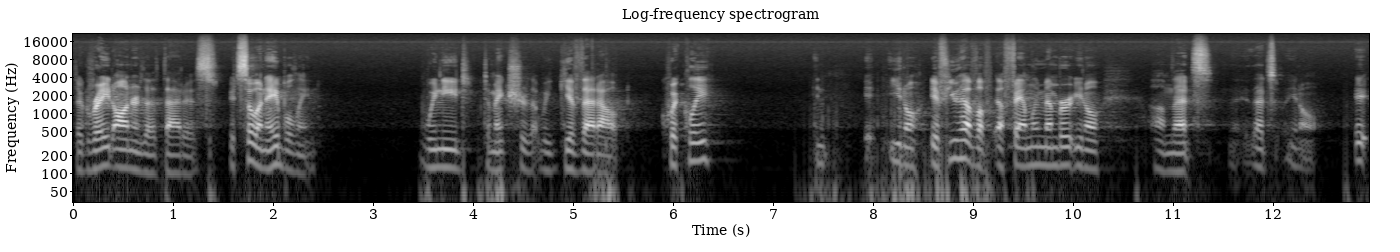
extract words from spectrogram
the great honor that that is. It's so enabling. We need to make sure that we give that out quickly. And, you know, if you have a, a family member, you know, um, that's that's you know, it,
